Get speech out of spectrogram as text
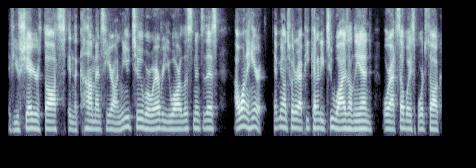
If you share your thoughts in the comments here on YouTube or wherever you are listening to this, I want to hear it. Hit me on Twitter at Pete Kennedy, two Y's on the end, or at Subway Sports Talk.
